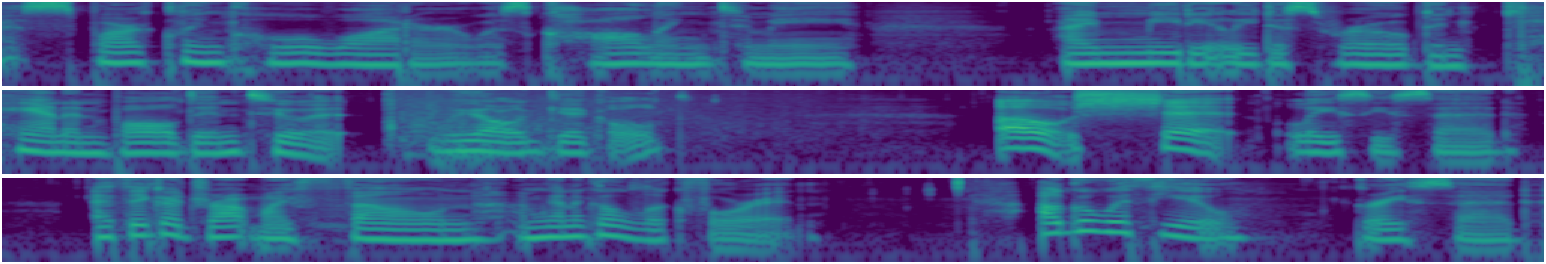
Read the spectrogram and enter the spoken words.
That sparkling, cool water was calling to me. I immediately disrobed and cannonballed into it. We all giggled. Oh, shit, Lacey said. I think I dropped my phone. I'm going to go look for it. I'll go with you, Grace said.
